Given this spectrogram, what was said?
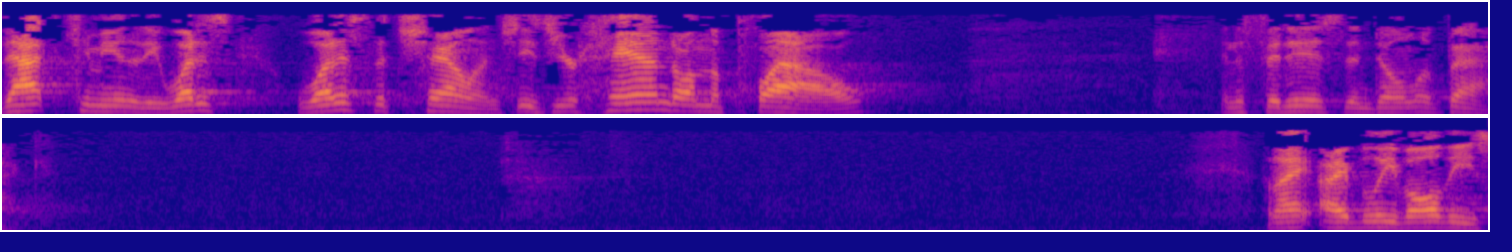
that community. What is, what is the challenge? Is your hand on the plow? And if it is, then don't look back. And I, I believe all these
